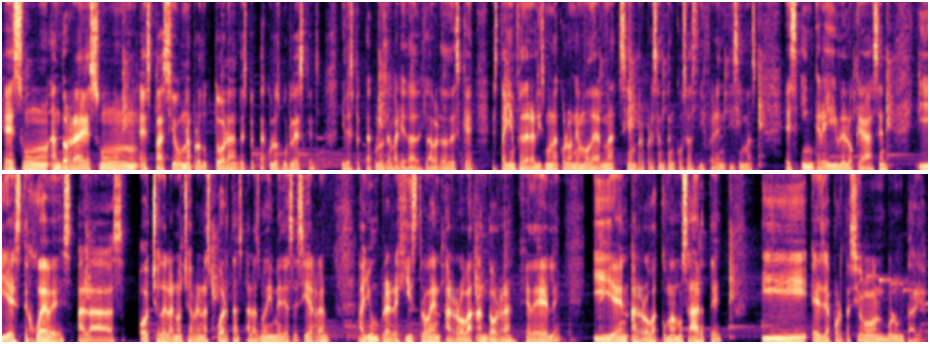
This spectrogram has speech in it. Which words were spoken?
Es un, Andorra es un espacio, una productora de espectáculos burlesques y de espectáculos de variedades. La verdad es que está ahí en federalismo, en la colonia moderna, siempre presentan cosas diferentísimas. Es increíble lo que hacen. Y este jueves a las 8 de la noche abren las puertas, a las 9 y media se cierran. Hay un preregistro en arroba Andorra GDL y en arroba Comamos Arte y es de aportación voluntaria.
